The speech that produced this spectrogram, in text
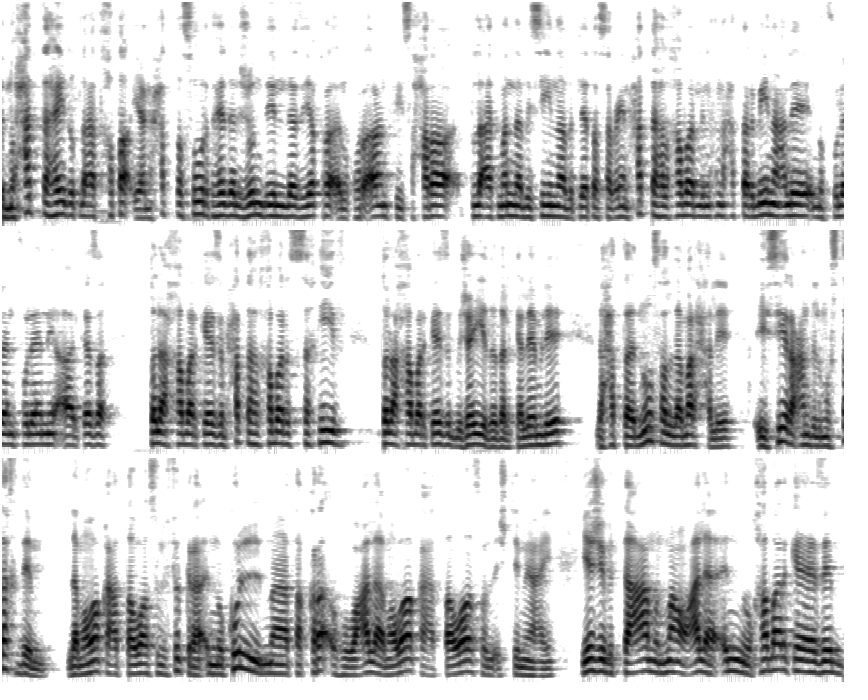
إنه حتى هيدي طلعت خطأ يعني حتى صورة هذا الجندي الذي يقرأ القرآن في صحراء طلعت منا بسينا ب 73 حتى هالخبر اللي نحن حتى ربينا عليه إنه فلان الفلاني قال كذا طلع خبر كاذب حتى هالخبر السخيف طلع خبر كاذب جيد هذا الكلام ليه؟ لحتى نوصل لمرحلة يصير عند المستخدم لمواقع التواصل الفكرة أنه كل ما تقرأه على مواقع التواصل الاجتماعي يجب التعامل معه على أنه خبر كاذب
